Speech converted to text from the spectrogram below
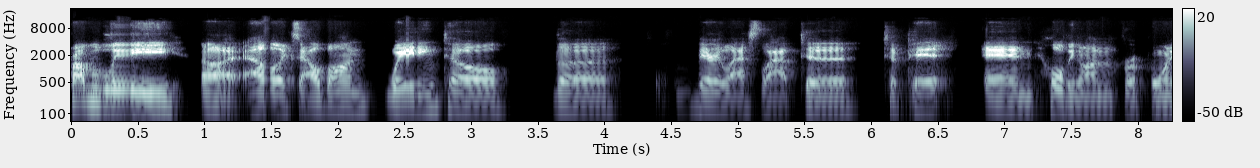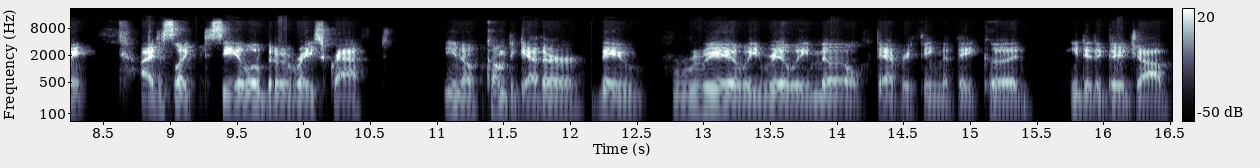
Probably uh, Alex Albon waiting till the very last lap to to pit and holding on for a point. I just like to see a little bit of racecraft, you know, come together. They really, really milked everything that they could. He did a good job,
